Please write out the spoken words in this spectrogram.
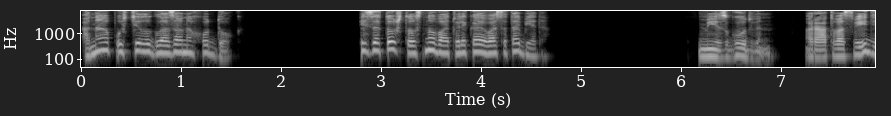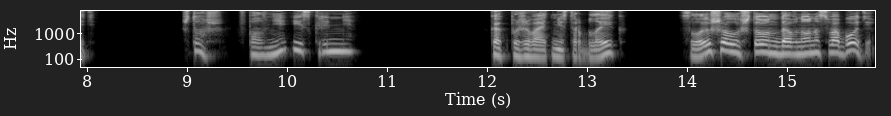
Она опустила глаза на хот-дог. «И за то, что снова отвлекаю вас от обеда». «Мисс Гудвин, рад вас видеть». «Что ж, вполне искренне». «Как поживает мистер Блейк? Слышал, что он давно на свободе»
